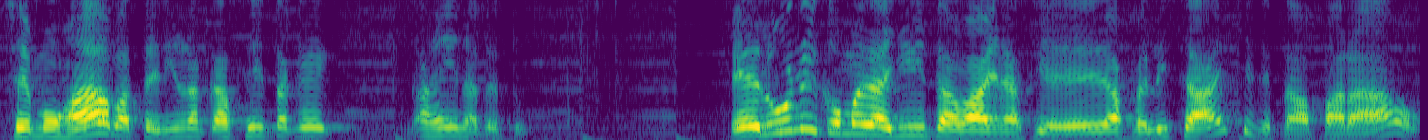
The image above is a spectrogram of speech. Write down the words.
se mojaba, tenía una casita que, imagínate tú. El único medallita vaina era Félix Sánchez, que estaba parado.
